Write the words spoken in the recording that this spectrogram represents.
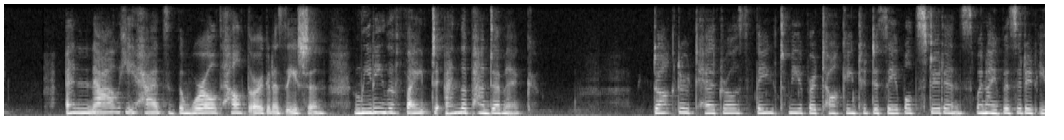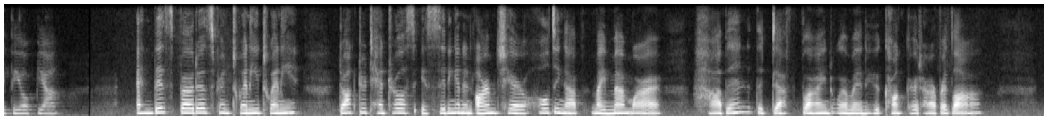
And now he heads the World Health Organization, leading the fight to end the pandemic. Dr. Tedros thanked me for talking to disabled students when I visited Ethiopia. And this photo is from 2020. Dr. Tedros is sitting in an armchair holding up my memoir, Haben, the deaf-blind woman who conquered Harvard Law.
